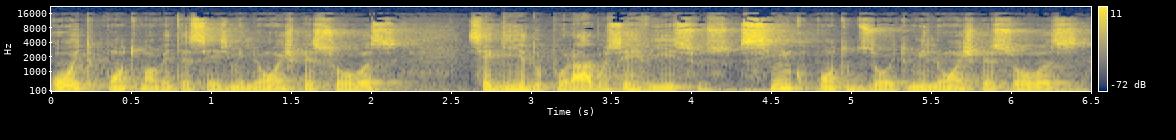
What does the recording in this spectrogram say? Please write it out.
8,96 milhões de pessoas, seguido por agroserviços, 5,18 milhões de pessoas,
